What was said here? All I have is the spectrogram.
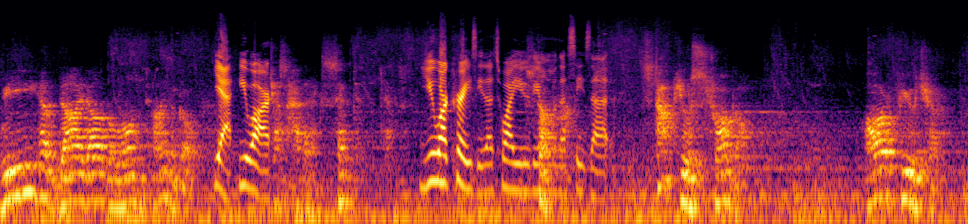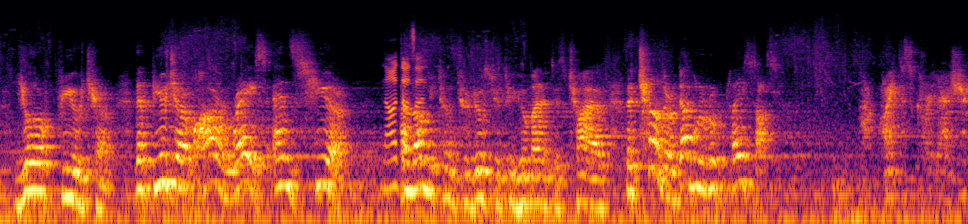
we have died out a long time ago? Yeah, you are. Just haven't accepted it yet. You are crazy. That's why you're the only one that sees that. Stop your struggle. Our future, your future, the future of our race ends here. No, it Allow doesn't. me to introduce you to humanity's child, the children that will replace us. Our greatest creation.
